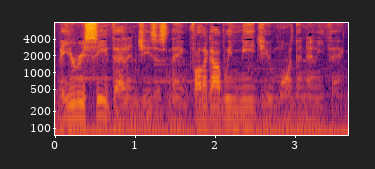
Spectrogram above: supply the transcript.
May you receive that in Jesus' name. Father God, we need you more than anything.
